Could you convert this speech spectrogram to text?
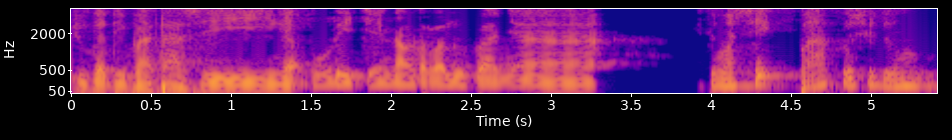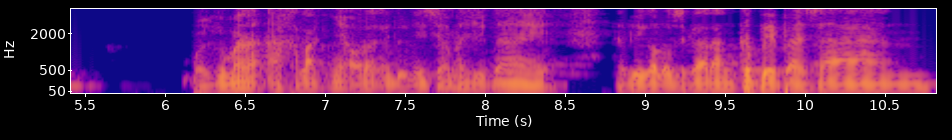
juga dibatasi, nggak boleh channel terlalu banyak. Itu masih bagus itu. Bagaimana akhlaknya orang Indonesia masih baik. Tapi kalau sekarang kebebasan,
